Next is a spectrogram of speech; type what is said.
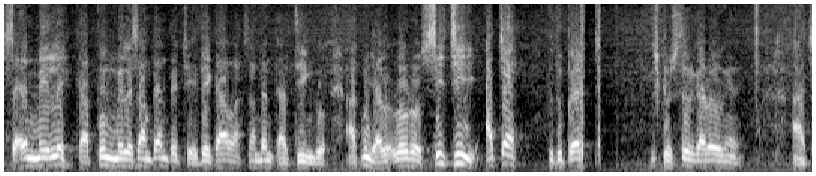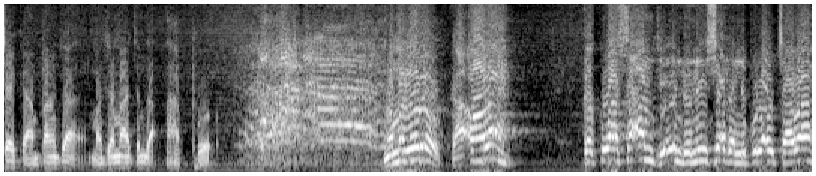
saya milih gabung milih sampean PDIP kalah sampean dadi engko aku njaluk loro siji Aceh kudu beres. Terus Gus Dur karo ngene. Aceh gampang cak macam-macam tak tabok. Nomor loro gak oleh. Kekuasaan di Indonesia dan di Pulau Jawa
